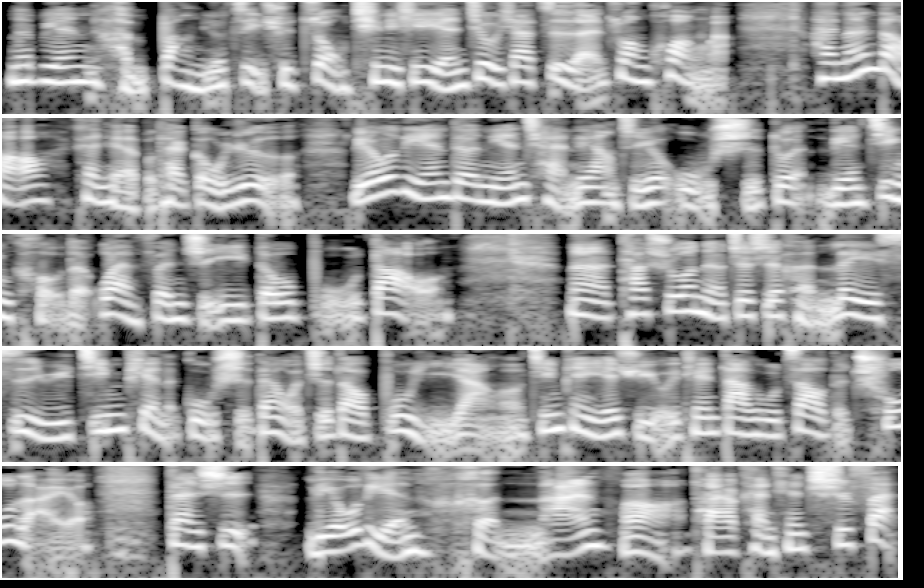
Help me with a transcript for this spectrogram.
那边很棒，你就自己去种，请你先研究一下自然状况嘛。海南岛看起来不太够热，榴莲的年产量只有五十吨，连进口。口的万分之一都不到，那他说呢？这是很类似于晶片的故事，但我知道不一样哦。晶片也许有一天大陆造得出来哦，但是榴莲很难啊，他要看天吃饭。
